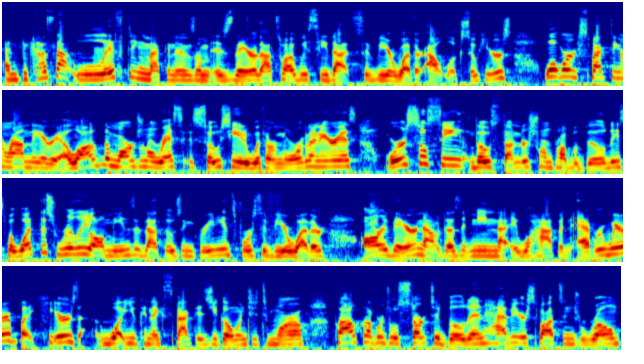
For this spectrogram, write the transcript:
And because that lifting mechanism is there, that's why we see that severe weather outlook. So here's what we're expecting around the area. A lot of the marginal risk associated with our northern areas. We're still seeing those thunderstorm probabilities, but what this really all means is that those ingredients for severe weather are there. Now, it doesn't mean that it will happen everywhere, but here's what you can expect as you go into tomorrow. Cloud coverage will start to build in heavier spots in Jerome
